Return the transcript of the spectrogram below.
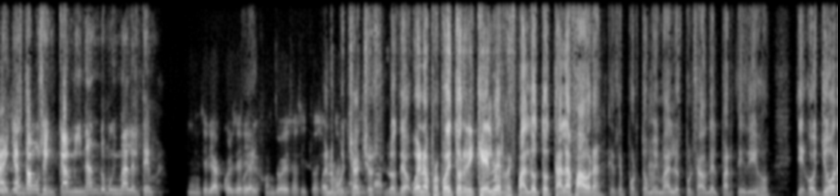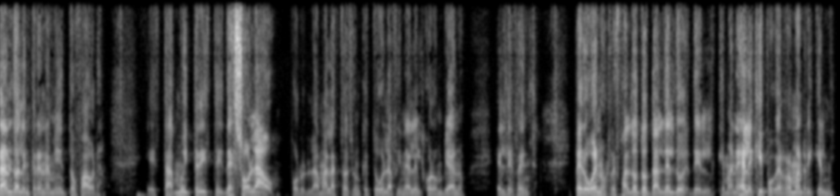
ahí ya estamos encaminando muy mal el tema. ¿Quién sería, ¿Cuál sería Bueno. el fondo de esa situación? Bueno, muchachos, los de- bueno, a propósito, Riquelme, respaldo total a Fabra, que se portó muy mal, lo expulsaron del partido, dijo, llegó llorando al entrenamiento Fabra. Está muy triste y desolado por la mala actuación que tuvo en la final el colombiano, el defensa. Pero bueno, respaldo total del, del que maneja el equipo, que es Román Riquelme.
